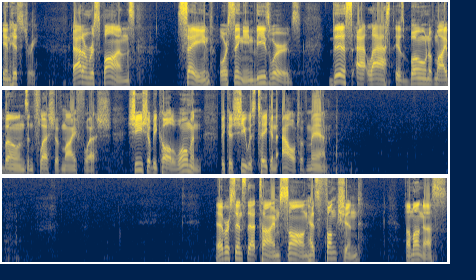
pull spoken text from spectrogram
in history. Adam responds saying or singing these words This at last is bone of my bones and flesh of my flesh. She shall be called woman because she was taken out of man. Ever since that time, song has functioned among us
